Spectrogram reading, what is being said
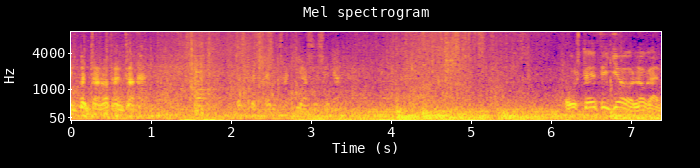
Encuentran otra entrada. Esperemos aquí a su señal. Usted y yo, Logan.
